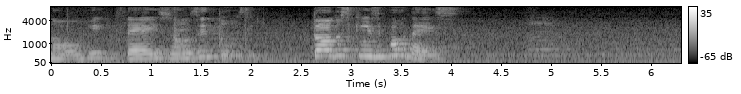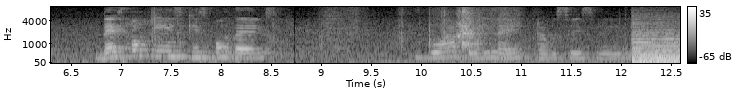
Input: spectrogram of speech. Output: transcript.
9, 10, 11, 12. Todos 15 por 10. 10 por 15, 15 por 10. Vou abrir, né, pra vocês verem.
